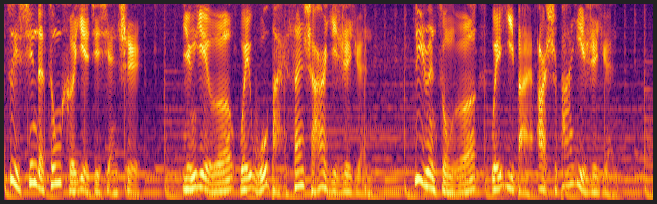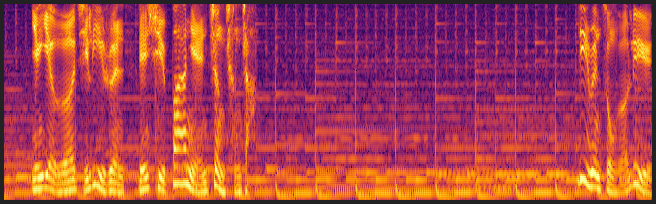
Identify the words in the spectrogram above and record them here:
最新的综合业绩显示，营业额为五百三十二亿日元，利润总额为一百二十八亿日元。营业额及利润连续八年正成长，利润总额率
